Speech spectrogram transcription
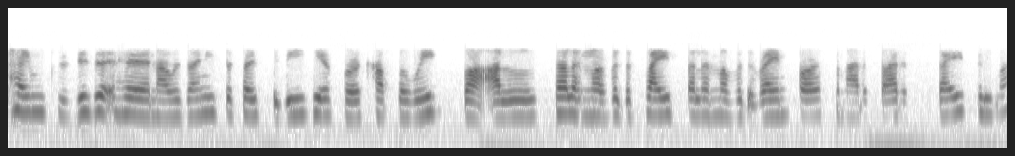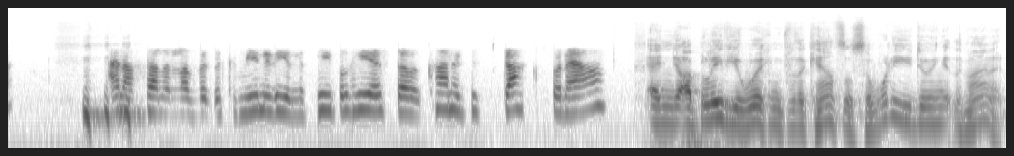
came to visit her, and I was only supposed to be here for a couple of weeks, but I fell in love with the place, fell in love with the rainforest, and I decided to stay pretty much. And I fell in love with the community and the people here, so it kind of just stuck for now. And I believe you're working for the council, so what are you doing at the moment?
